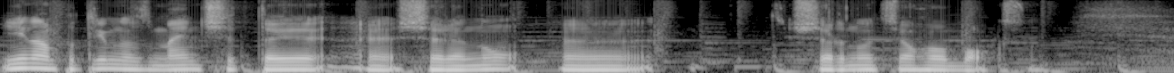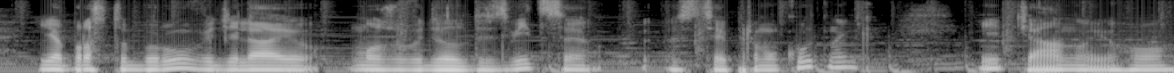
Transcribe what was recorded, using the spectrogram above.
І нам потрібно зменшити е, ширину, е, ширину цього боксу. Я просто беру, виділяю, можу виділити звідси ось цей прямокутник і тягну його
